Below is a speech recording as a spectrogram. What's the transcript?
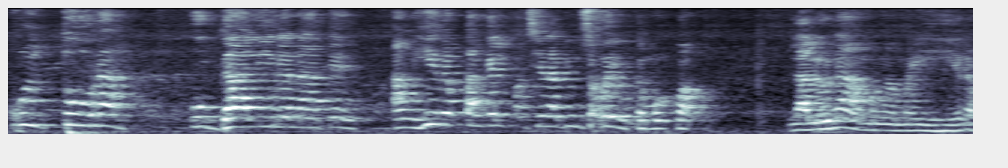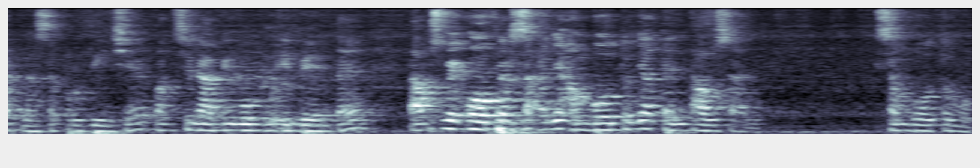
Kultura, ugali na natin. Ang hirap tanggal pag sinabi mo sa, oy, huwag ka magpa, Lalo na ang mga mahihirap na sa probinsya. Pag sinabi mo kung ibenta tapos may offer sa kanya, ang boto niya 10,000. Isang boto mo.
